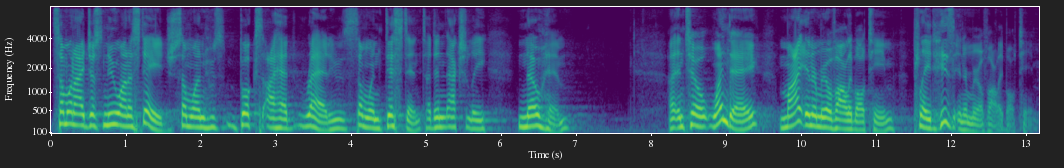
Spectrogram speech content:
someone I just knew on a stage, someone whose books I had read, he was someone distant. I didn't actually know him. Uh, until one day, my intramural volleyball team played his intramural volleyball team.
